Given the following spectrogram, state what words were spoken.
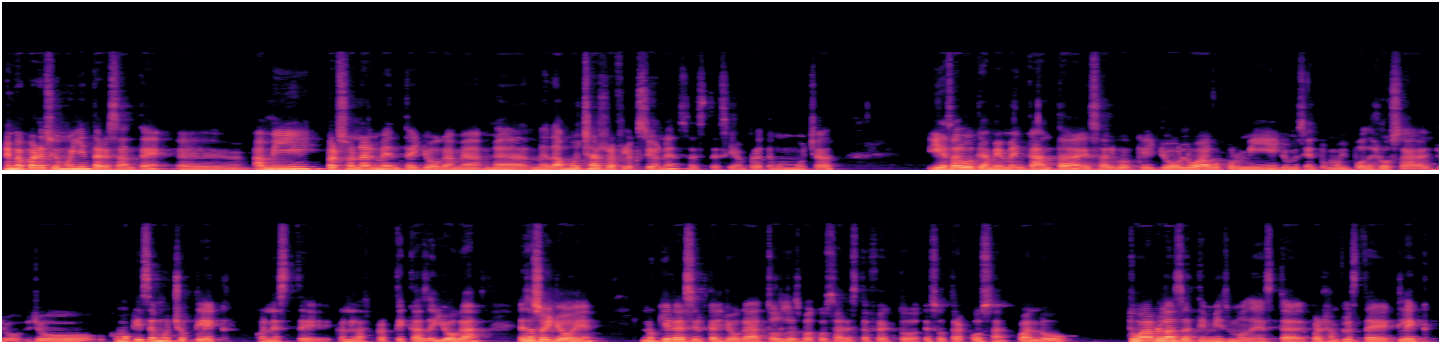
Y me pareció muy interesante. Eh, a mí personalmente yoga me, me, da muchas reflexiones, este, siempre tengo muchas y es algo que a mí me encanta, es algo que yo lo hago por mí, yo me siento muy poderosa, yo, yo como que hice mucho clic con, este, con las prácticas de yoga. Esa soy yo, ¿eh? No quiere decir que el yoga a todos les va a causar este efecto, es otra cosa. Cuando tú hablas de ti mismo, de este, por ejemplo, este clic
